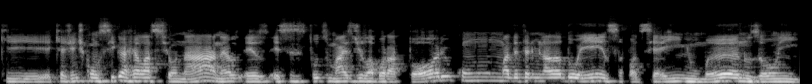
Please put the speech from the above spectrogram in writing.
que, que a gente consiga relacionar né, esses estudos mais de laboratório com uma determinada doença, pode ser aí em humanos ou em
